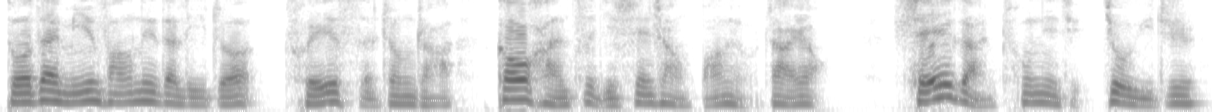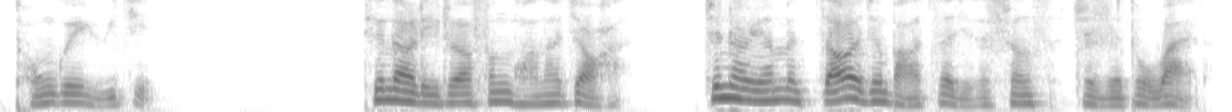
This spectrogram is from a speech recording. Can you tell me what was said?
躲在民房内的李哲垂死挣扎，高喊自己身上绑有炸药，谁敢冲进去就与之同归于尽。听到李哲疯狂的叫喊，侦查员们早已经把自己的生死置之度外了。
